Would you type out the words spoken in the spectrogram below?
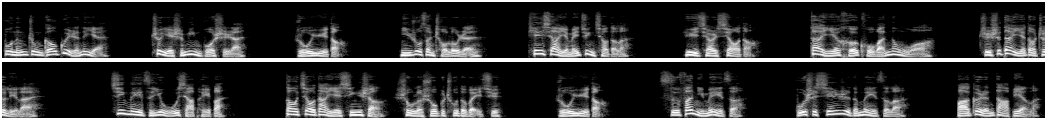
不能中高贵人的眼，这也是命薄使然。如玉道：“你若算丑陋人，天下也没俊俏的了。”玉谦儿笑道：“大爷何苦玩弄我？只是大爷到这里来，静妹子又无暇陪伴，倒叫大爷心上受了说不出的委屈。”如玉道。此番你妹子不是先日的妹子了，把个人大变了。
